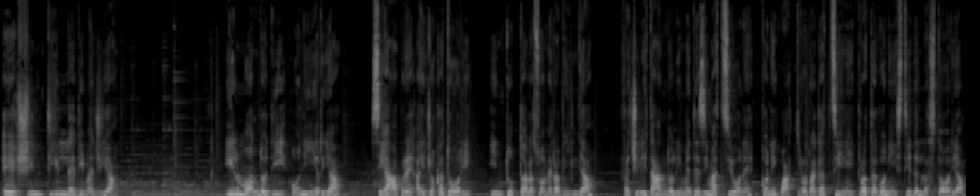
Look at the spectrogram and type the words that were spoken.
e scintille di magia. Il mondo di Oniria si apre ai giocatori in tutta la sua meraviglia, facilitando l'immedesimazione con i quattro ragazzini protagonisti della storia.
